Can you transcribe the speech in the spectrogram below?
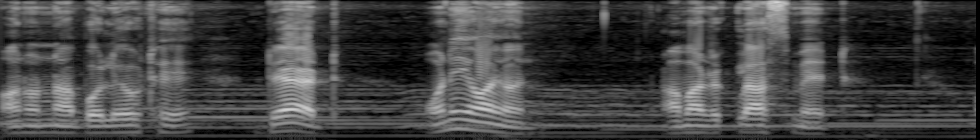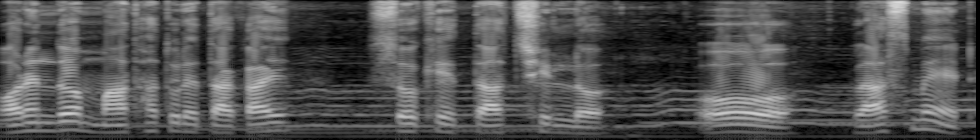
অনন্যা বলে ওঠে, ড্যাড, উনি অয়ন, আমার ক্লাসমেট। অরিন্দম মাথা তুলে তাকায়, চোখে তাচ্ছিল্য, ও, ক্লাসমেট?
